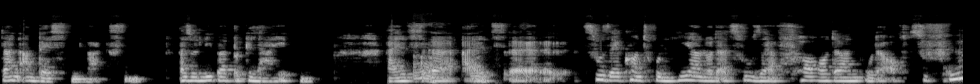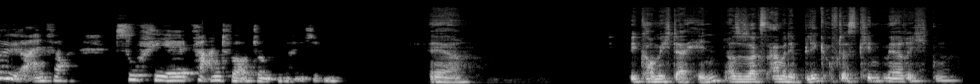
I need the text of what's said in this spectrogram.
dann am besten wachsen. Also lieber begleiten als, ah, äh, als äh, zu sehr kontrollieren oder zu sehr fordern oder auch zu früh einfach zu viel Verantwortung übergeben. Ja. Wie komme ich da hin? Also du sagst einmal den Blick auf das Kind mehr richten.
